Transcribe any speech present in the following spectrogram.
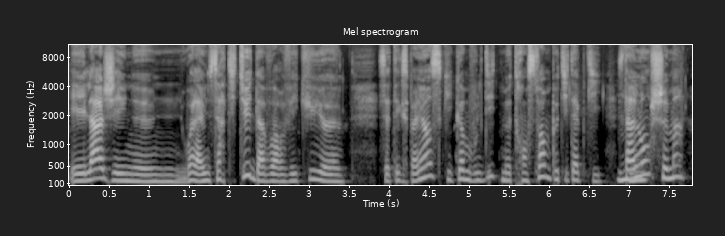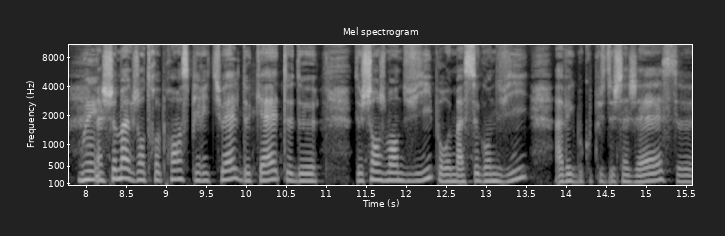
Et là, j'ai une, une- voilà une certitude d'avoir vécu euh, cette expérience qui, comme vous le dites, me transforme petit à petit. C'est un Mhm. long chemin un chemin que j'entreprends spirituel, de quête, de, de changement de vie pour ma seconde vie, avec beaucoup plus de sagesse, euh,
